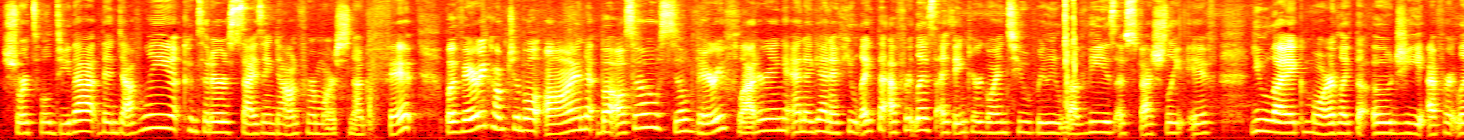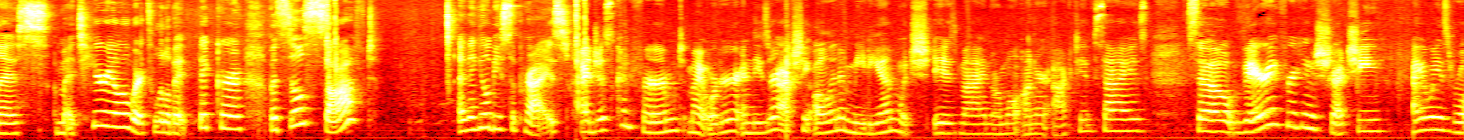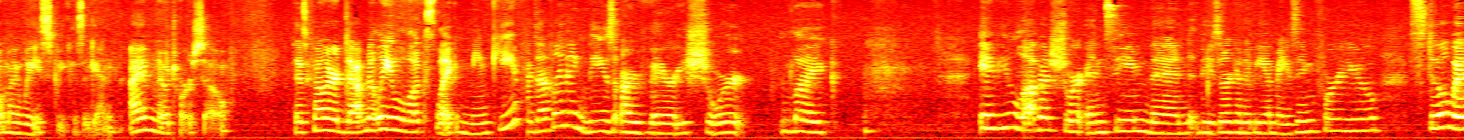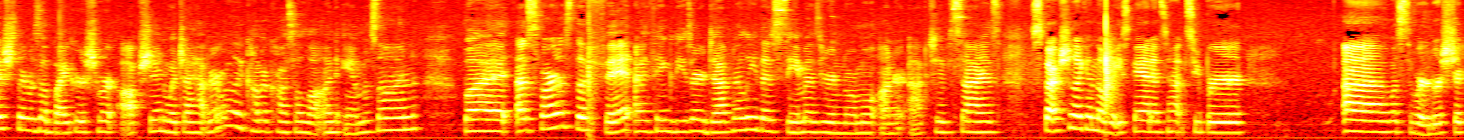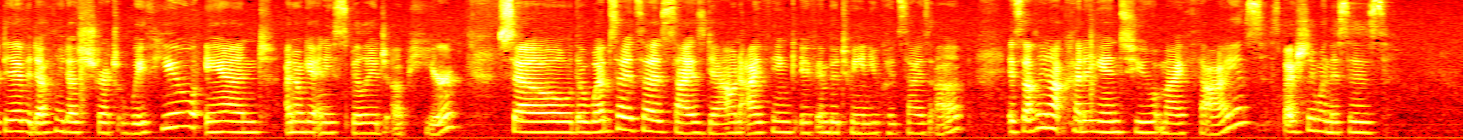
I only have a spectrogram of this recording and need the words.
shorts will do that, then definitely consider sizing down for a more snug fit. But very comfortable on, but also still very flattering. And again, if you like the effortless, I think you're going to really love these, especially if you like more of like the OG effortless material where it's a little bit thicker, but still soft. I think you'll be surprised. I just confirmed my order and these are actually all in a medium, which is my normal Oner Active size. So very freaking stretchy. I always roll my waist because again, I have no torso. This color definitely looks like minky. I definitely think these are very short. Like, if you love a short inseam, then these are going to be amazing for you. Still wish there was a biker short option, which I haven't really come across a lot on Amazon. But as far as the fit, I think these are definitely the same as your normal Oner Active size. Especially like in the waistband, it's not super uh, what's the word, restrictive. It definitely does stretch with you and I don't get any spillage up here. So the website says size down. I think if in between you could size up. It's definitely not cutting into my thighs especially when this is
